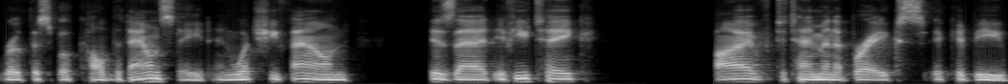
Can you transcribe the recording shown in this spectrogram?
wrote this book called The Downstate. And what she found is that if you take five to 10 minute breaks, it could be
